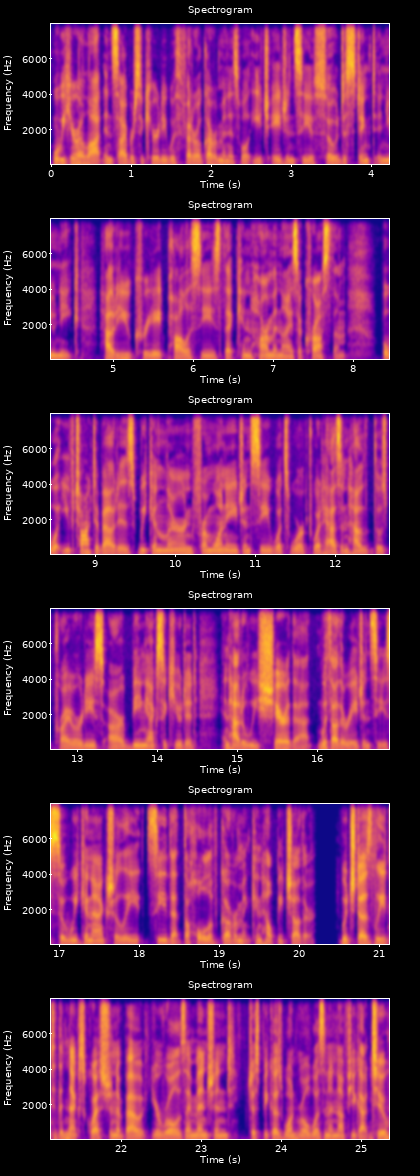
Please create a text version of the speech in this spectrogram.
What we hear a lot in cybersecurity with federal government is well, each agency is so distinct and unique. How do you create policies that can harmonize across them? But what you've talked about is we can learn from one agency what's worked, what hasn't, how those priorities are being executed, and how do we share that with other agencies so we can actually see that the whole of government can help each other which does lead to the next question about your role. As I mentioned, just because one role wasn't enough, you got two.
